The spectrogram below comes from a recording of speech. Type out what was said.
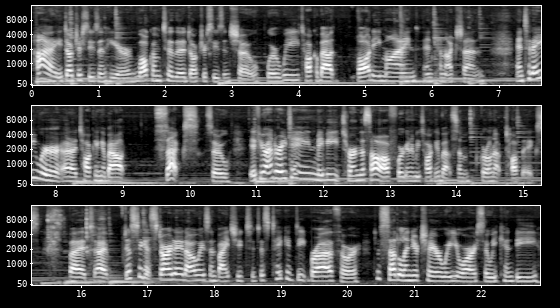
Hi, Dr. Susan here. Welcome to the Dr. Susan Show, where we talk about body, mind, and connection. And today we're uh, talking about sex. So if you're under 18, maybe turn this off. We're going to be talking about some grown up topics. But uh, just to get started, I always invite you to just take a deep breath or just settle in your chair where you are so we can be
